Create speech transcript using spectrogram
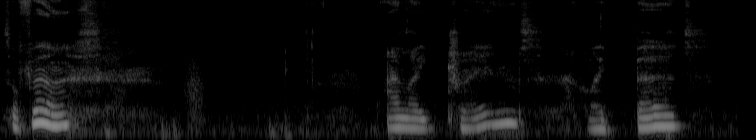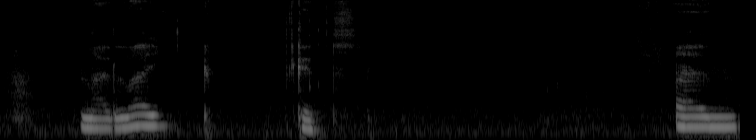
So first, I like trains, I like birds, and I like kids. And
